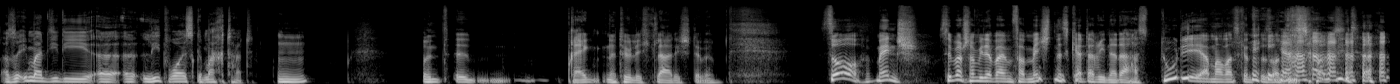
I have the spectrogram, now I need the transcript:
Also immer die, die äh, äh, Lead Voice gemacht hat. Und äh, prägend natürlich, klar, die Stimme. So, Mensch, sind wir schon wieder beim Vermächtnis, Katharina. Da hast du dir ja mal was ganz Besonderes ausgedacht.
